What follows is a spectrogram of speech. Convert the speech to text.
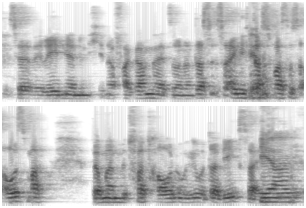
wir reden ja nicht in der Vergangenheit, sondern das ist eigentlich das, was es ausmacht, wenn man mit Vertrauen irgendwie unterwegs sein ja. will.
